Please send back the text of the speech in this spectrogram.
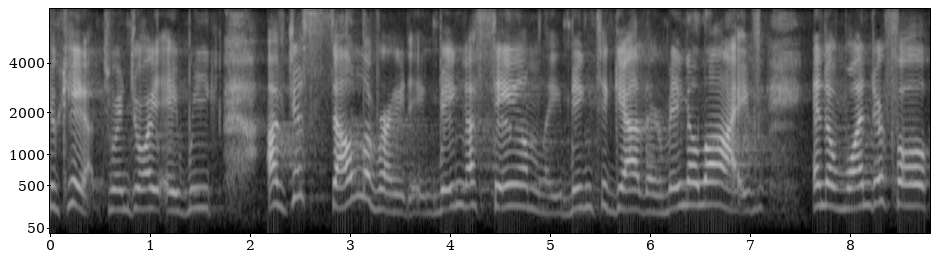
to camp to enjoy a week of just celebrating, being a family, being together, being alive in a wonderful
